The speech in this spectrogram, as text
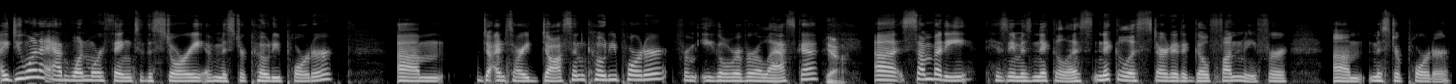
I do want to add one more thing to the story of Mr. Cody Porter. Um, I'm sorry, Dawson Cody Porter from Eagle River, Alaska. Yeah. Uh, somebody, his name is Nicholas. Nicholas started a GoFundMe for um, Mr. Porter.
